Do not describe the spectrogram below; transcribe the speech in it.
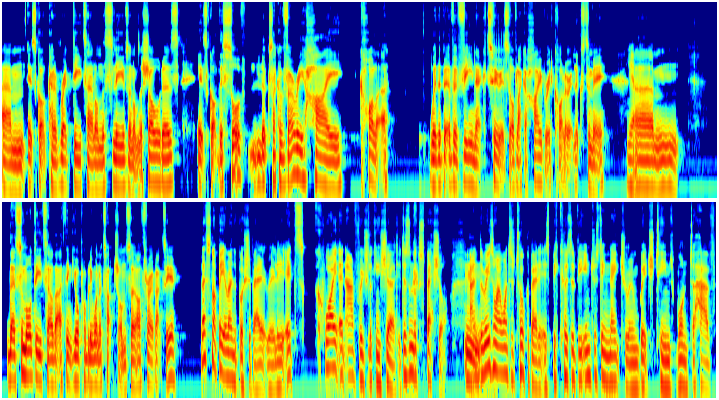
Um, it's got kind of red detail on the sleeves and on the shoulders. It's got this sort of looks like a very high collar with a bit of a V-neck too. It's sort of like a hybrid collar. It looks to me. Yeah. Um, there's some more detail that I think you'll probably want to touch on, so I'll throw it back to you. Let's not beat around the bush about it, really. It's quite an average looking shirt. It doesn't look special. Mm, And the reason why I wanted to talk about it is because of the interesting nature in which teams want to have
